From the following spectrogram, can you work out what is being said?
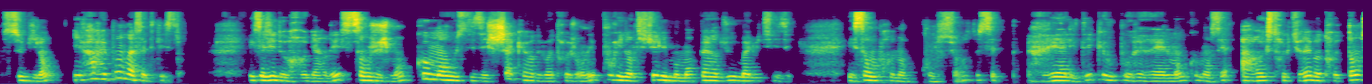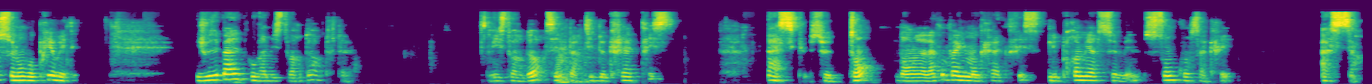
ce bilan, il va répondre à cette question. Il s'agit de regarder sans jugement comment vous utilisez chaque heure de votre journée pour identifier les moments perdus ou mal utilisés. Et c'est en prenant conscience de cette réalité que vous pourrez réellement commencer à restructurer votre temps selon vos priorités. je vous ai parlé du programme Histoire d'or tout à l'heure. L'Histoire d'or, c'est une partie de créatrice. Parce que ce temps, dans l'accompagnement créatrice, les premières semaines sont consacrées à ça.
